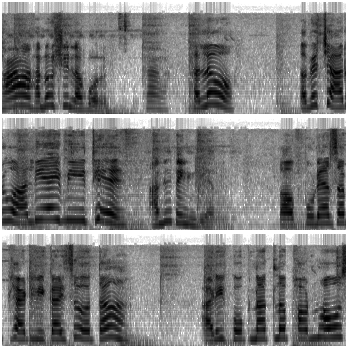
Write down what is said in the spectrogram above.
हा हॅलो शिला बोल. हा. हॅलो. अगं चारू आली आहे मी इथे. आली ते इंडियात. अ, पुण्याचा फ्लॅट विकायचं होता आणि कोकणातलं फार्म हाऊस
